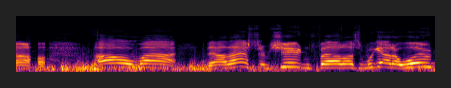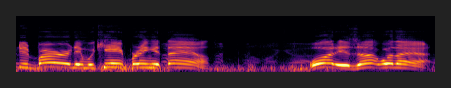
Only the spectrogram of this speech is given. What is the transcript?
oh my! Now that's some shooting, fellas. We got a wounded bird and we can't bring it down. What is up with that?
